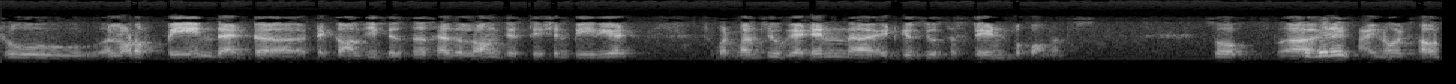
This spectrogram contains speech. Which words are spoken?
through a lot of pain that uh, technology business has a long gestation period. But once you get in, uh, it gives you sustained performance. So, uh, so I know it sounds,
